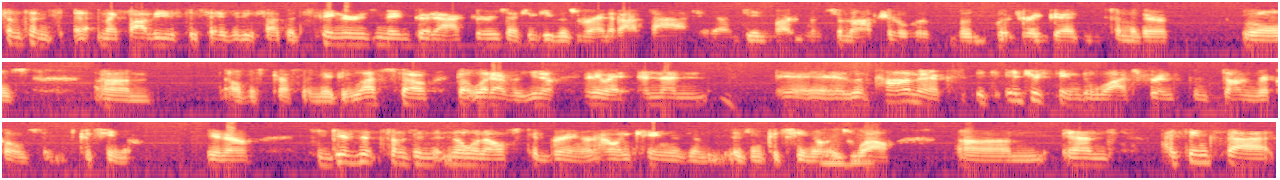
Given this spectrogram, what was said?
sometimes uh, my father used to say that he thought that singers made good actors. I think he was right about that. You know, Dean Martin and Sinatra were, were, were very good in some of their roles. Um, Elvis Presley maybe less so, but whatever, you know. Anyway, and then uh, with comics, it's interesting to watch, for instance, Don Rickles in Casino. You know, he gives it something that no one else could bring, or Alan King is in, is in Casino as well. Um, and I think that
